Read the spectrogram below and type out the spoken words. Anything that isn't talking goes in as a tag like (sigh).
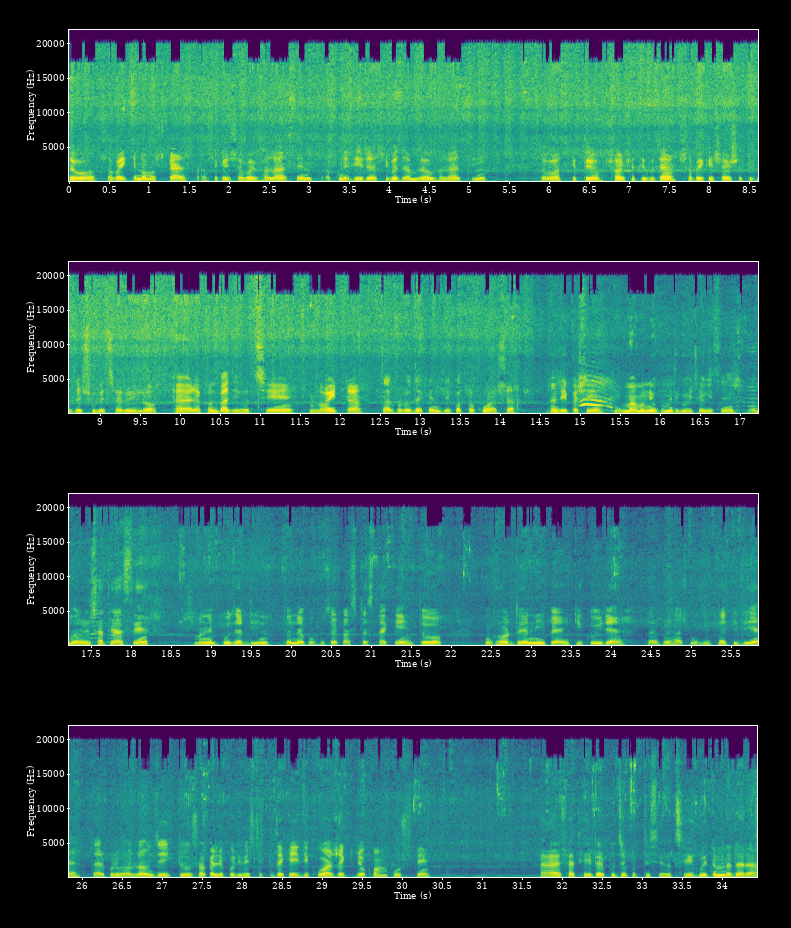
তো সবাইকে নমস্কার। আশা করি সবাই ভালো আছেন। আপনাদের আশীর্বাদে আমরাও ভালো আছি। তো আজকে তো সরস্বতী পূজা। সবাইকে সরস্বতী পূজার শুভেচ্ছা রইল। আর এখন বাজে হচ্ছে নয়টা। তারপরেও দেখেন যে কত কুয়াশা। আর এই পাশে মামনি ঘুমে থেকে উঠে গেছে। আমার সাথে আছে। মানে পূজার দিন, তো নেপা পূজার কাজ টাজ থাকে। তো ঘর দুয়ার নিয়ে প্যাঁটি কইরা তারপরে হাঁস মুরগি খাইতে দিয়া তারপরে ভাবলাম যে একটু সকালে পরিবেশটা একটু দেখাই যে কুয়াশা কীরকম পড়ছে। আর সাথে এবার পূজা করতেছে হচ্ছে গৌতম দাদারা।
